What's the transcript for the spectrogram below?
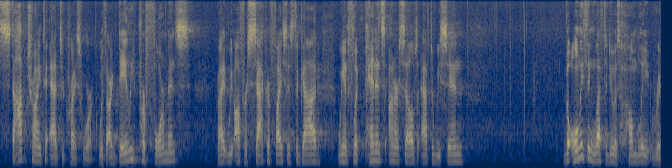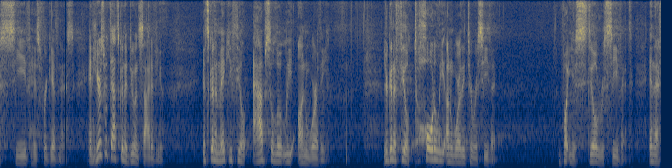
Stop trying to add to Christ's work. With our daily performance, right, we offer sacrifices to God, we inflict penance on ourselves after we sin. The only thing left to do is humbly receive his forgiveness. And here's what that's going to do inside of you it's going to make you feel absolutely unworthy. You're going to feel totally unworthy to receive it, but you still receive it. And that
